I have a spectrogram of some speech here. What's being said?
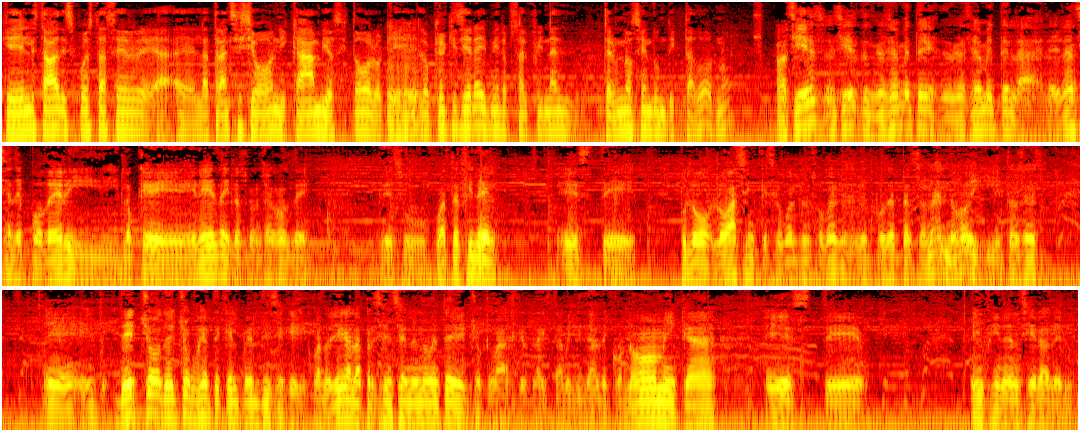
que él estaba dispuesto a hacer eh, la transición y cambios y todo lo que uh -huh. lo que él quisiera y mira pues al final terminó siendo un dictador no así es así es desgraciadamente desgraciadamente la, la herencia de poder y, lo que hereda y los consejos de, de su cuate Fidel este pues lo, lo hacen que se vuelven soberbios en el poder personal no y, y entonces eh, de hecho, de hecho, fíjate que él, él, dice que cuando llega a la presidencia en el 98 que va a la estabilidad económica, este, y financiera del,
